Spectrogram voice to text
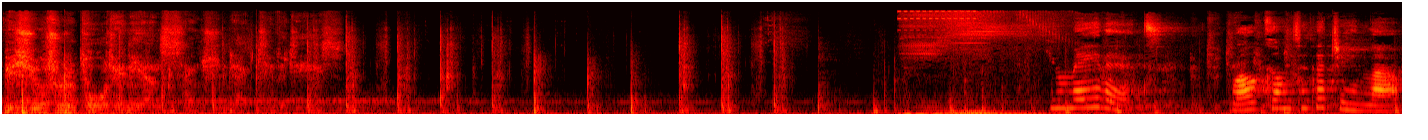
Be sure to report any unsanctioned made it. Welcome to the Gene Lab.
